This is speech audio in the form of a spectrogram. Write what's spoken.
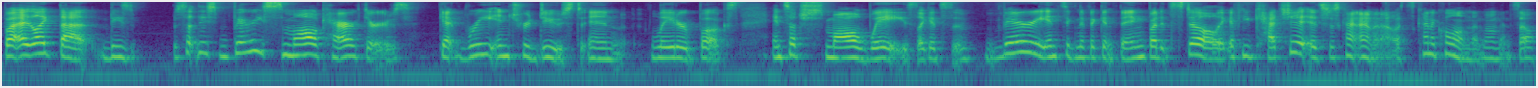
But I like that these so these very small characters get reintroduced in later books in such small ways. Like it's a very insignificant thing, but it's still like if you catch it, it's just kind of I don't know, it's kind of cool in that moment. So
